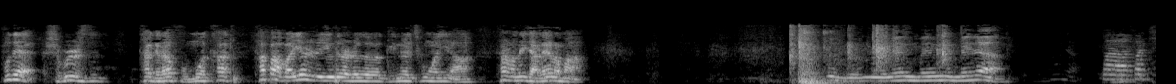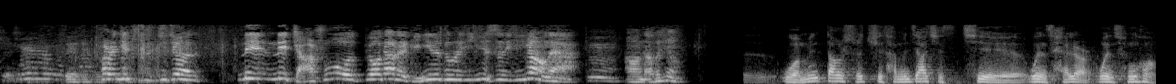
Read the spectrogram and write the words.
夫的，是不是？他跟他父母，他他爸爸也是有点这个跟这情况一样。他上恁家来了吗？没没没没没来。把把贴钱。对对。他说你你这你你家属表达的跟你的都是意思一样的。嗯。啊，那不行。我们当时去他们家去去问材料问情况，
